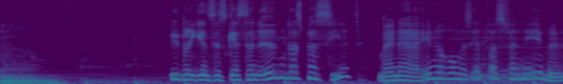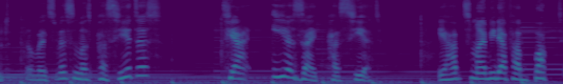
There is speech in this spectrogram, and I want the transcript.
Ähm, Übrigens ist gestern irgendwas passiert. Meine Erinnerung ist etwas vernebelt. Du willst wissen, was passiert ist? Tja, ihr seid passiert. Ihr habt's mal wieder verbockt.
